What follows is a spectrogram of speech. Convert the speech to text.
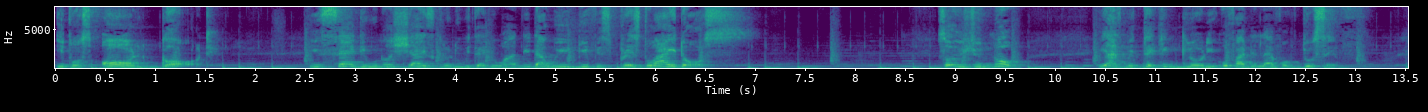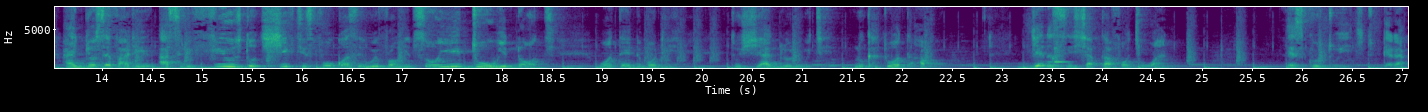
It was all God. He said he will not share his glory with anyone, neither will he give his praise to idols. So you should know he has been taking glory over the life of Joseph. And Joseph has refused to shift his focus away from him. So he too will not want anybody to share glory with him. Look at what happened. Genesis chapter 41. Let's go to it together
